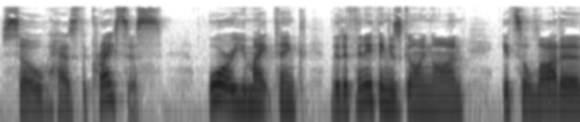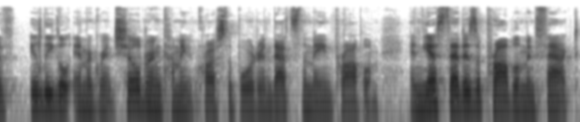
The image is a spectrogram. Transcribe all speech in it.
so has the crisis. Or you might think that if anything is going on, it's a lot of illegal immigrant children coming across the border, and that's the main problem. And yes, that is a problem. In fact,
